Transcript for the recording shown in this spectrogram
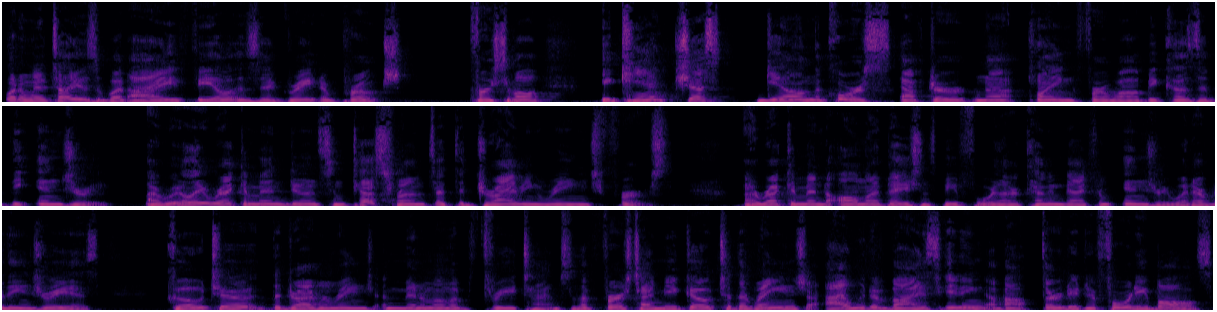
what I'm going to tell you is what I feel is a great approach. First of all, you can't just get on the course after not playing for a while because of the injury. I really recommend doing some test runs at the driving range first. I recommend to all my patients before they're coming back from injury, whatever the injury is, go to the driving range a minimum of three times. So the first time you go to the range, I would advise hitting about 30 to 40 balls.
